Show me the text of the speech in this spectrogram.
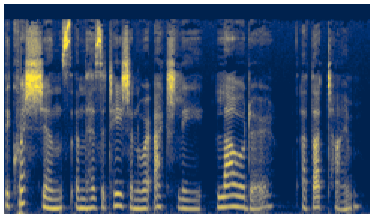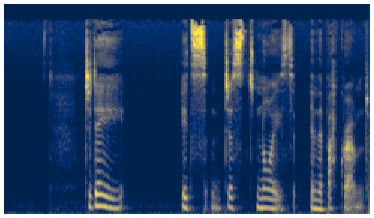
The questions and the hesitation were actually louder at that time. Today, it's just noise in the background.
